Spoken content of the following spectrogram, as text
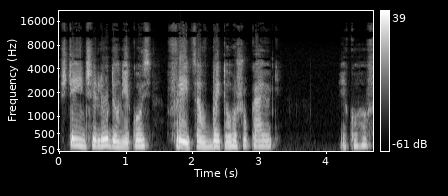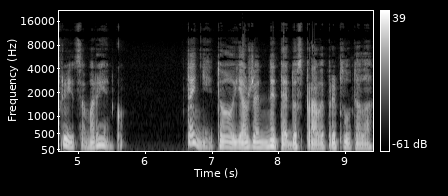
Ще інші люди он якогось фріца вбитого шукають. Якого фріца, Маринко? Та ні, то я вже не те до справи приплутала,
